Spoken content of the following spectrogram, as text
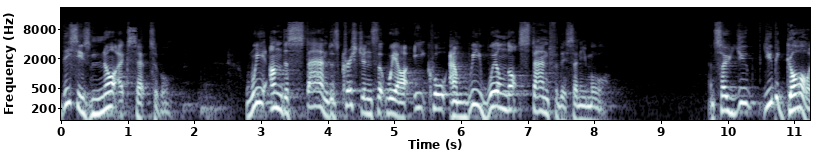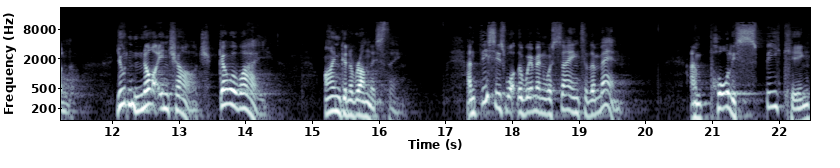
This is not acceptable. We understand as Christians that we are equal and we will not stand for this anymore. And so you, you be gone. You're not in charge. Go away. I'm going to run this thing. And this is what the women were saying to the men. And Paul is speaking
